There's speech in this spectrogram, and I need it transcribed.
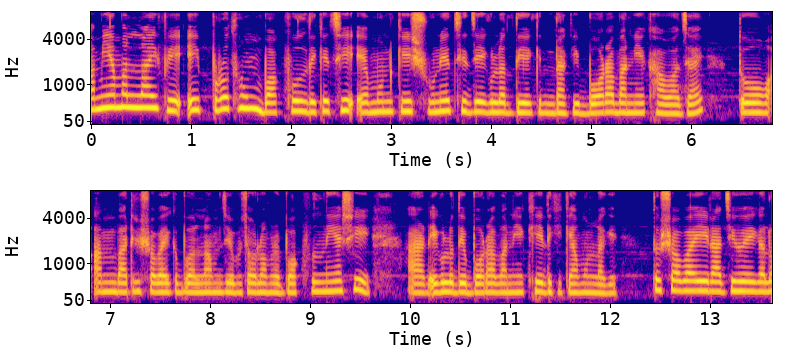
আমি আমার লাইফে এই প্রথম বকফুল দেখেছি, এমনকি শুনেছি যে এগুলো দিয়ে নাকি বড়া বানিয়ে খাওয়া যায়। তো আমি বাড়ির সবাইকে বললাম যে, চলো আমরা বকফুল নিয়ে আসি, আর এগুলো দিয়ে বড়া বানিয়ে খেয়ে দেখি কেমন লাগে। তো সবাই রাজি হয়ে গেল।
